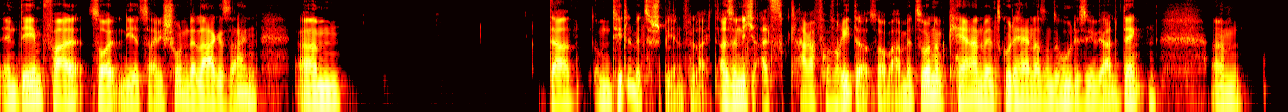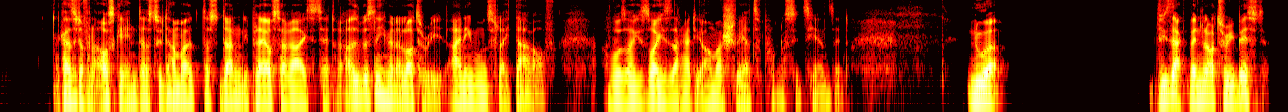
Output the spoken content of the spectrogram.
in dem Fall sollten die jetzt eigentlich schon in der Lage sein, ähm, da um einen Titel mitzuspielen vielleicht. Also nicht als klarer Favorit oder so, aber mit so einem Kern, wenn es gute Hände und so gut ist, wie wir alle denken, ähm, kannst du davon ausgehen, dass du damals, dass du dann die Playoffs erreichst, etc. Also du bist nicht mehr in der Lottery. Einigen wir uns vielleicht darauf. Obwohl solche, solche Sachen natürlich auch immer schwer zu prognostizieren sind. Nur, wie gesagt, wenn du Lottery bist,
